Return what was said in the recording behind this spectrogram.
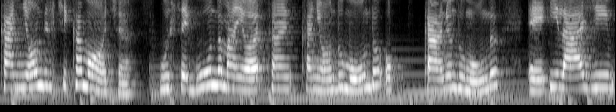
Canyon del Chicamocha, o segundo maior can canhão do mundo, o canyon do mundo, é, de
